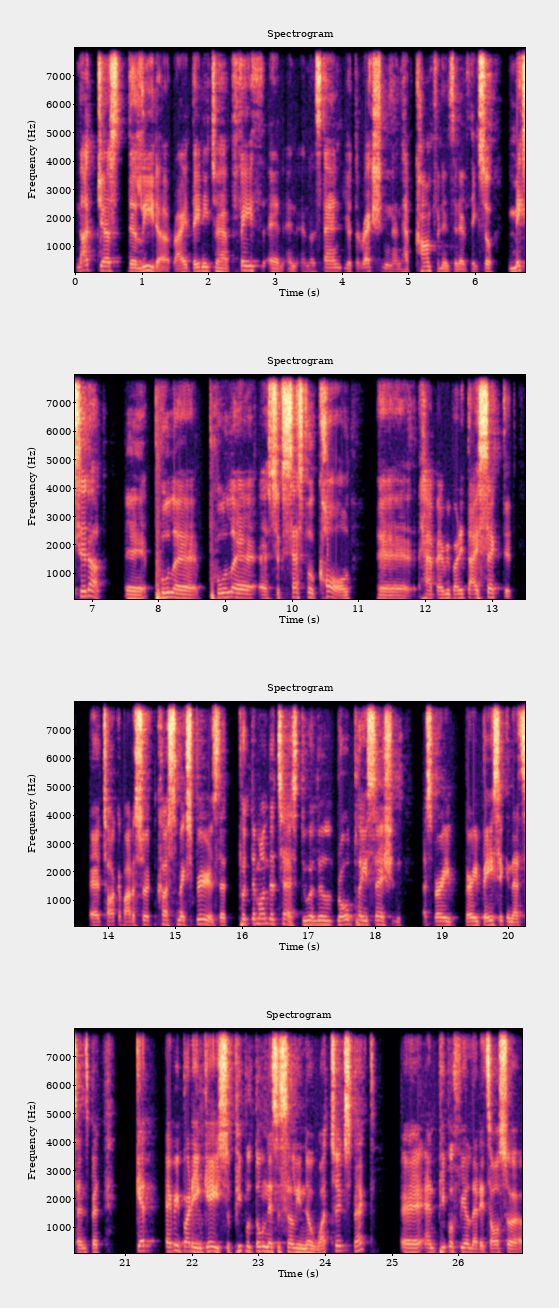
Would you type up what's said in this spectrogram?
not just the leader right? They need to have faith and, and, and understand your direction and have confidence in everything. So mix it up. Uh, pull a pull a, a successful call uh, have everybody dissect uh, talk about a certain customer experience that put them on the test do a little role play session that's very, very basic in that sense. But get everybody engaged so people don't necessarily know what to expect. Uh, and people feel that it's also, a,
